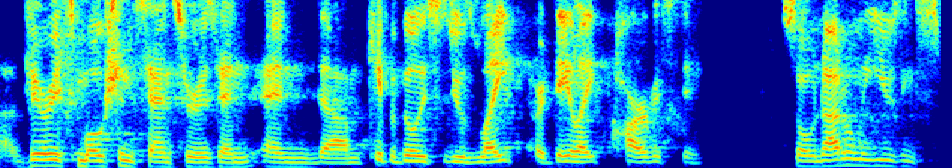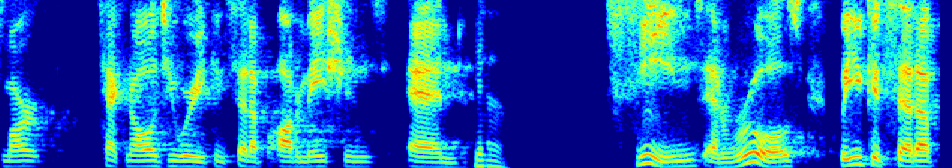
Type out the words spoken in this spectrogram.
Uh, various motion sensors and and um, capabilities to do light or daylight harvesting. So not only using smart technology where you can set up automations and yeah. scenes and rules, but you could set up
